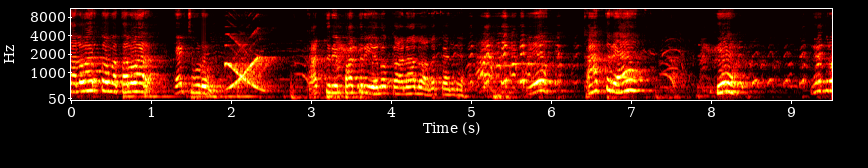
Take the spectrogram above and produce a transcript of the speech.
ತಲವಾರ್ ತಗೊಂಬ ತಲವಾರ್. ಹೆಚ್ಚು ಬಿಡು. ಕತ್ರಿ ಪತ್ರಿ ಏನೋ ಕಾಣಲು ಅದಕ್ಕಂದೆ ಏ ಕಾತ್ರ? ಏ ನಿಂದ್ರ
